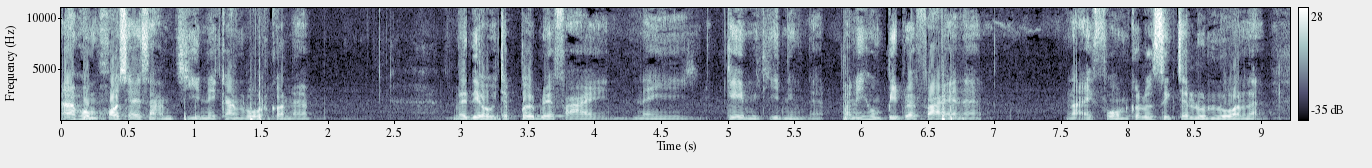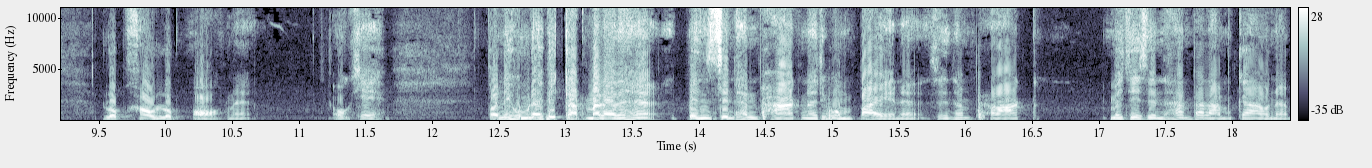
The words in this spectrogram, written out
อะผมขอใช้ 3G ในการโหลดก่อนนะครับ แล้วเดี๋ยวจะเปิด Wi-Fi ในเกมอีกทีหนึ่งนะ ตอนนี้ผมปิด Wi-Fi นะ แล้ว iPhone ก็รู้สึกจะรุนๆแล้ว ลบเข้าลบออกนะ โอเค ตอนนี้ผมได้พิกัดมาแล้วนะฮะ เป็นเซนทันพาร์คนะที่ผมไปนะเซนทันพาร์คไม่ใช่เซนทันพระรามเก้านะ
